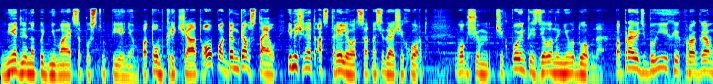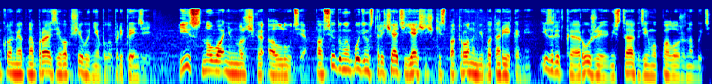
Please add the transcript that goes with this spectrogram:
медленно поднимаются по ступеням, потом кричат «Опа, гангам стайл!» и начинают отстреливаться от наседающих хорд. В общем, чекпоинты сделаны неудобно. Поправить бы их, и к врагам, кроме однообразия, вообще бы не было претензий. И снова немножечко о луте. Повсюду мы будем встречать ящички с патронами и батарейками, изредка оружие в местах, где ему положено быть.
